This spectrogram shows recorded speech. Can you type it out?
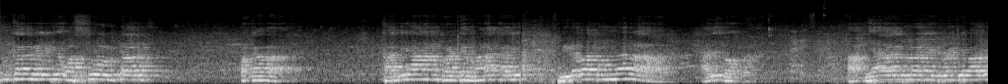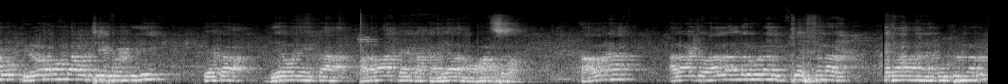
ఇంకా వెళ్ళి వస్తూ ఉంటారు. ఒక కళ్యాణం కొంటే మన కళ్యాణం. పిలవకుండా రావాలి. అది గొప్ప. అభ్యాగతులు అనేటువంటి వాళ్ళు పిలవకుండా వచ్చేటువంటిది ఈ యొక్క దేవుని యొక్క పరమాత్మ యొక్క కళ్యాణ మహోత్సవం. కావున అలాంటి వాళ్ళందరూ కూడా విచ్చేస్తున్నారు. చేద్దామని అనుకుంటున్నారు.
